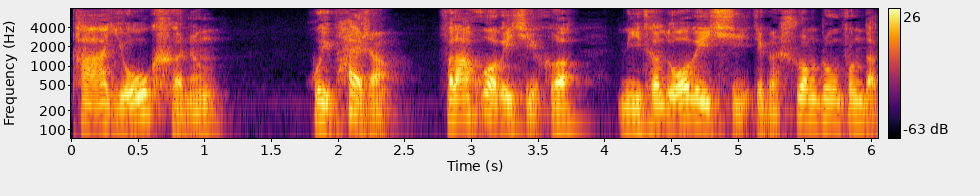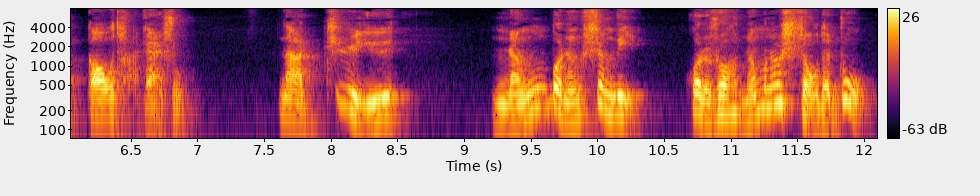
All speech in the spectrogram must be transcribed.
他有可能会派上弗拉霍维奇和米特罗维奇这个双中锋的高塔战术。那至于能不能胜利，或者说能不能守得住，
